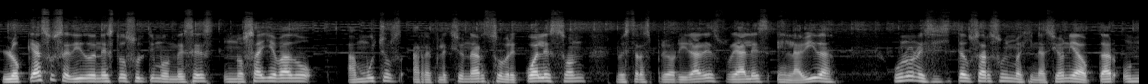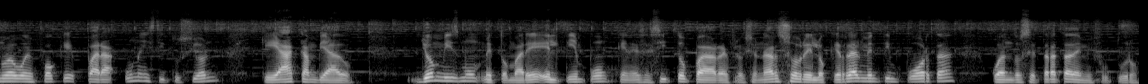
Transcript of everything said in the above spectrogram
Lo que ha sucedido en estos últimos meses nos ha llevado a muchos a reflexionar sobre cuáles son nuestras prioridades reales en la vida. Uno necesita usar su imaginación y adoptar un nuevo enfoque para una institución que ha cambiado. Yo mismo me tomaré el tiempo que necesito para reflexionar sobre lo que realmente importa cuando se trata de mi futuro.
